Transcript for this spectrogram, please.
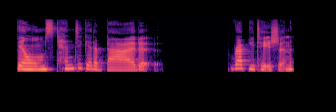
films tend to get a bad reputation,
